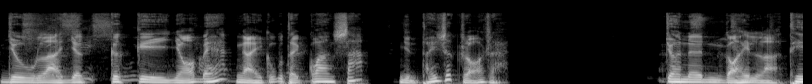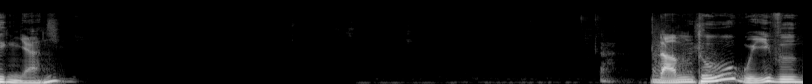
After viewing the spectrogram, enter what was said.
Dù là vật cực kỳ nhỏ bé, Ngài cũng có thể quan sát, Nhìn thấy rất rõ ràng. Cho nên gọi là thiên nhãn. Đạm thú quỷ vương.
